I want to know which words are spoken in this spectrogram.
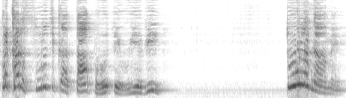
प्रखर सूरज का ताप होते हुए भी तुलना में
